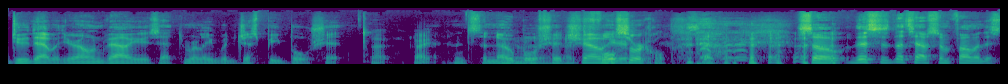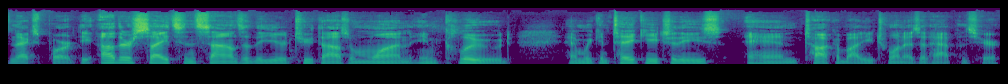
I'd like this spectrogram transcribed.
do that with your own values that really would just be bullshit right, right. it's the no bullshit show full here. circle so, so this is let's have some fun with this next part the other sights and sounds of the year 2001 include and we can take each of these and talk about each one as it happens here.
